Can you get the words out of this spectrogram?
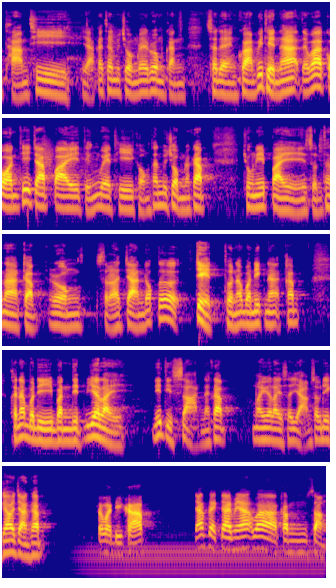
ำถามที่อยากให้ท่านผู้ชมได้ร่วมกันแสดงความคิดเห็นนะฮะแต่ว่าก่อนที่จะไปถึงเวทีของท่านผู้ชมนะครับ ช่วงนี้ไปสนทนากับรองศาสตราจารย์ ดร เจตโทนวณิกนะครับ คณะบดีบัณฑิตวิทยาลัย นิติศาสตร์นะครับมหาวิทยาลัยสยาม สวัสดีครับอาจารย์ครับ สวัสดีครับ อาจารย์แปลกใจไหมฮะว่าคำสั่ง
